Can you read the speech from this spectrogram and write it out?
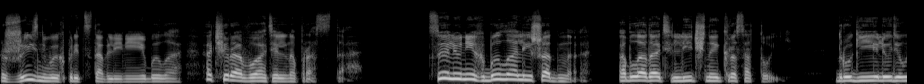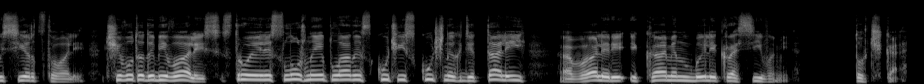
Жизнь в их представлении была очаровательно проста. Цель у них была лишь одна — обладать личной красотой. Другие люди усердствовали, чего-то добивались, строили сложные планы с кучей скучных деталей, а Валери и Камен были красивыми. Точка.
